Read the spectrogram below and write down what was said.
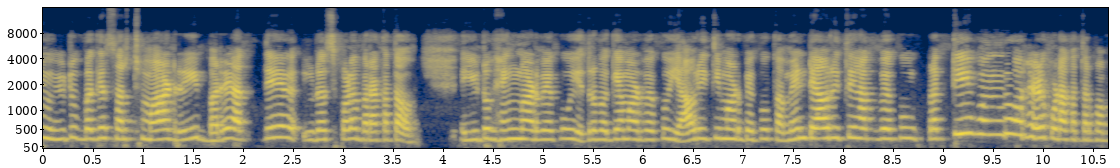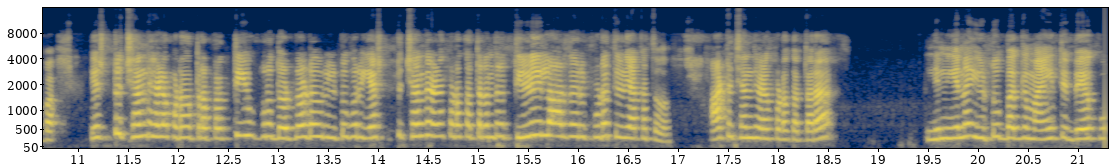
ನೀವು ಯೂಟ್ಯೂಬ್ ಬಗ್ಗೆ ಸರ್ಚ್ ಮಾಡ್ರಿ, ಬರೇ ಅದೇ ವಿಡಿಯೋಸ್ಗಳು ಬರಾಕತ್ತಾವ. ಯೂಟ್ಯೂಬ್ ಹೆಂಗ್ ಮಾಡ್ಬೇಕು ಎದ್ರ ಬಗ್ಗೆ ಮಾಡ್ಬೇಕು, ಯಾವ ರೀತಿ ಮಾಡ್ಬೇಕು ಕಮೆಂಟ್ ಯಾವ ರೀತಿ ಹಾಕ್ಬೇಕು ಪ್ರತಿ ಒಂದು ಅವ್ರು ಹೇಳ್ಕೊಡಕತ್ತಾರ ಪಾಪ. ಎಷ್ಟು ಚಂದ ಹೇಳ್ಕೊಡಕತ್ತಾರ ಪ್ರತಿಯೊಬ್ರು, ದೊಡ್ಡ ದೊಡ್ಡವ್ರು ಯೂಟ್ಯೂಬರ್ ಎಷ್ಟು ಚಂದ ಹೇಳ್ಕೊಡಕತ್ತಾರ ಅಂದ್ರ ತಿಳಿಲಾರ್ದವ್ರಿಗೆ ಕೂಡ ತಿಳಿಯಾಕತ್ತವ. ಆಟ ಚಂದ ಹೇಳ್ಕೊಡಕತ್ತಾರ. ನಿಮ್ಗೇನ ಯೂಟ್ಯೂಬ್ ಬಗ್ಗೆ ಮಾಹಿತಿ ಬೇಕು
